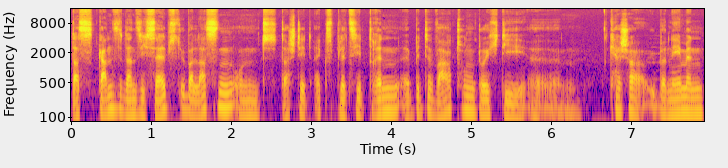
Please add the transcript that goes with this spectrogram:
das Ganze dann sich selbst überlassen und da steht explizit drin, äh, bitte Wartung durch die äh, Cacher übernehmen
